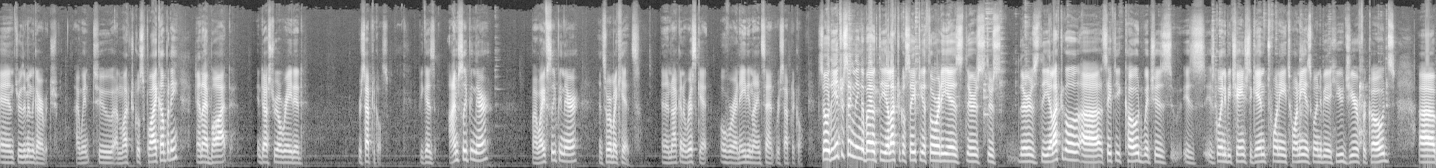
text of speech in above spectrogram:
and threw them in the garbage. I went to an electrical supply company and I bought industrial rated receptacles because I'm sleeping there, my wife's sleeping there, and so are my kids. And I'm not going to risk it over an 89 cent receptacle. So the interesting thing about the Electrical Safety Authority is there's there's there's the electrical uh, safety code, which is is is going to be changed again. 2020 is going to be a huge year for codes. Uh,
